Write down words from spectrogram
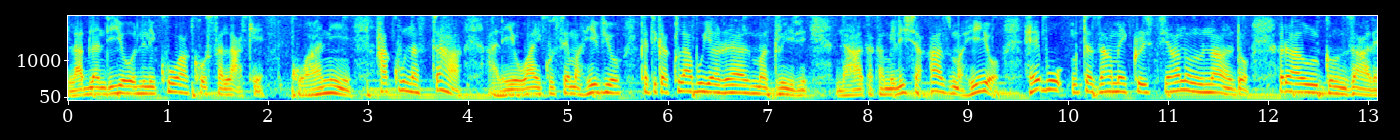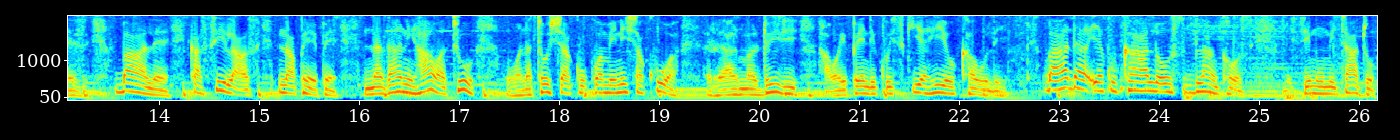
labda ndiyo lilikuwa kosa lake, kwani hakuna star aliyewahi kusema hivyo katika klabu ya Real Madrid, na akakamilisha azma hiyo. Hebu mtazame Cristiano Ronaldo, Raul Gonzalez, Bale, Casillas na Pepe. Nadhani hawa tu wanatosha kukuaminisha kuwa Real Madrid hawaipendi kuisikia hiyo kauli. Baada ya kukaa Los Blancos misimu mitatu,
